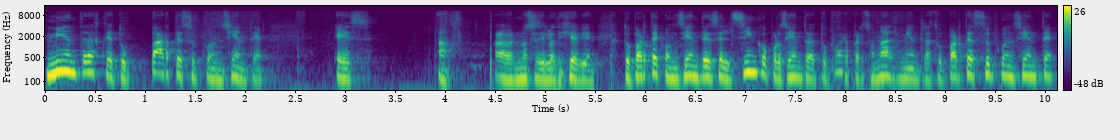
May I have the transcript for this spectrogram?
mientras que tu parte subconsciente es... Ah, a ver, no sé si lo dije bien. Tu parte consciente es el 5% de tu poder personal, mientras tu parte subconsciente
